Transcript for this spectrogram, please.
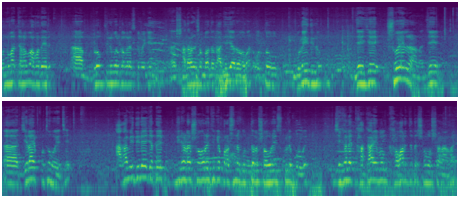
ধন্যবাদ জানাব আমাদের ব্লক তৃণমূল কংগ্রেস কমিটির সাধারণ সম্পাদক আজিজা রহমান। ও তো বলেই দিল যে যে সোহেল রানা যে জেলায় প্রথম হয়েছে আগামী দিনে যাতে দিনহাটা শহরে থেকে পড়াশোনা করতে হবে, শহরে স্কুলে পড়বে, সেখানে থাকা এবং খাওয়ার যাতে সমস্যা না হয়,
